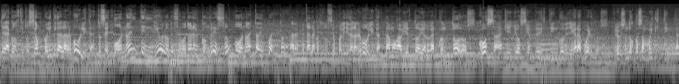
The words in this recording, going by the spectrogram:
de la Constitución Política de la República. Entonces, o no entendió lo que se votó en el Congreso o no está dispuesto a respetar la Constitución Política de la República. Estamos abiertos a dialogar con todos, cosa que yo siempre distingo de llegar a acuerdos. Creo que son dos cosas muy distintas.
